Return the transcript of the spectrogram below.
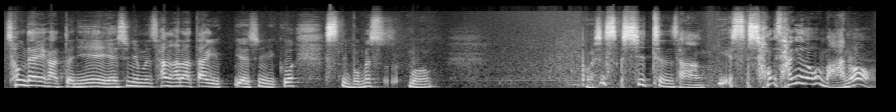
성당에 갔더니 예수님은 상 하나 딱 입- 예수님 있고 스- 보면 스- 뭐, 뭐 시- 시튼 상 성- 상이 너무 많어.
